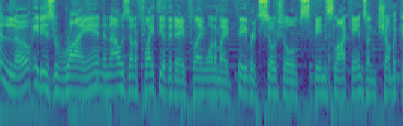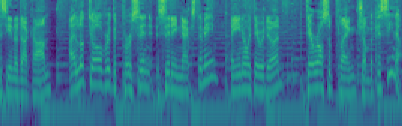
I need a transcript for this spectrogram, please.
Hello, it is Ryan, and I was on a flight the other day playing one of my favorite social spin slot games on chumbacasino.com. I looked over the person sitting next to me, and you know what they were doing? They were also playing Chumba Casino.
